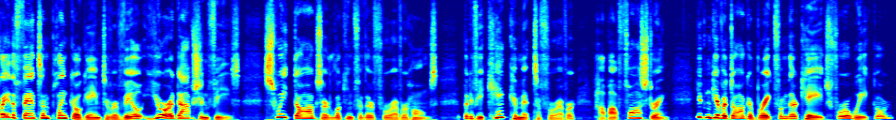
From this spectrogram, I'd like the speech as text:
Play the Phantom Plinko game to reveal your adoption fees. Sweet dogs are looking for their forever homes. But if you can't commit to forever, how about fostering? You can give a dog a break from their cage for a week or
